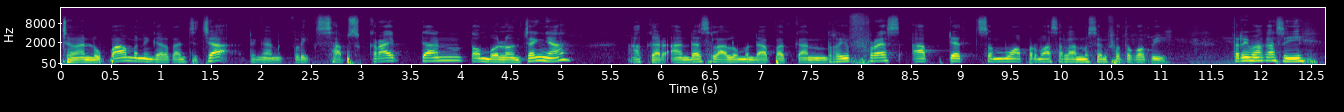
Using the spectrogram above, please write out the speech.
Jangan lupa meninggalkan jejak dengan klik subscribe dan tombol loncengnya agar Anda selalu mendapatkan refresh update semua permasalahan mesin fotokopi. Terima kasih.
